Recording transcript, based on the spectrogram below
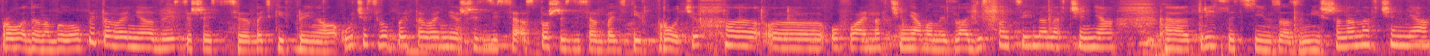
Проведено було опитування. 206 батьків прийняло участь в опитуванні, 60, 160 батьків проти офлайн навчання. Вони за дистанційне навчання, е, 37 за змішане навчання.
